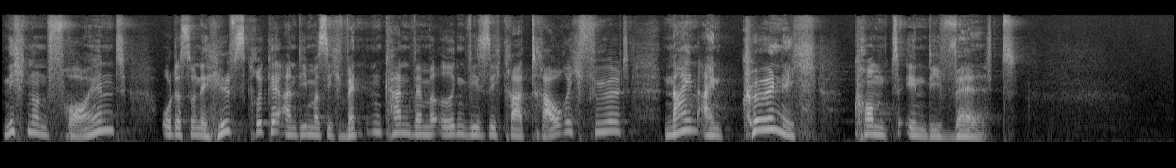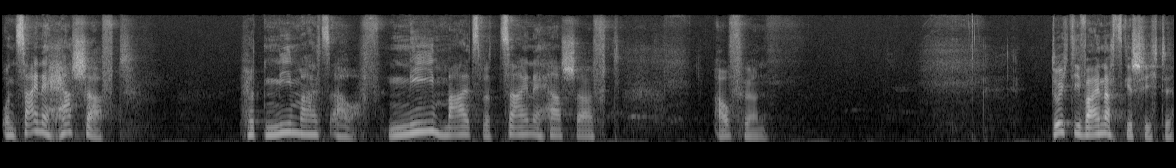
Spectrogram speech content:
nicht nur ein Freund oder so eine Hilfskrücke, an die man sich wenden kann, wenn man irgendwie sich gerade traurig fühlt. Nein, ein König kommt in die Welt. Und seine Herrschaft hört niemals auf. Niemals wird seine Herrschaft aufhören. Durch die Weihnachtsgeschichte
